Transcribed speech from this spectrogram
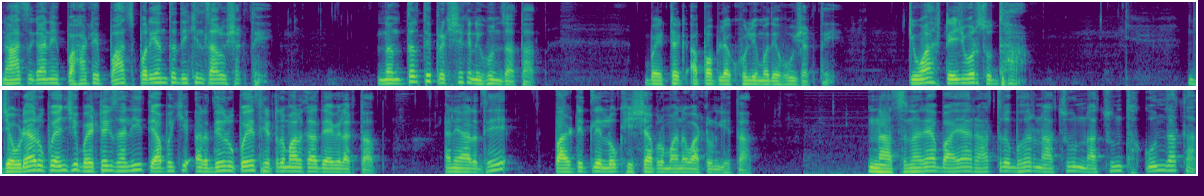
नाच गाणे पहाटे पाचपर्यंत देखील चालू शकते. नंतर ते प्रेक्षक निघून जातात. बैठक आपापल्या खोलीमध्ये होऊ शकते. किंवा स्टेजवर सुद्धा. जेवढ्या रुपयांची बैठक झाली त्यापैकी अर्धे रुपये थिएटर मालकाला द्यावे लागतात. आणि अर्धे पार्टीतले लोक हिश्श्याप्रमाणे वाटून घेतात. नाचणाऱ्या बाया रात्रभर नाचून नाचून थकून जातात.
